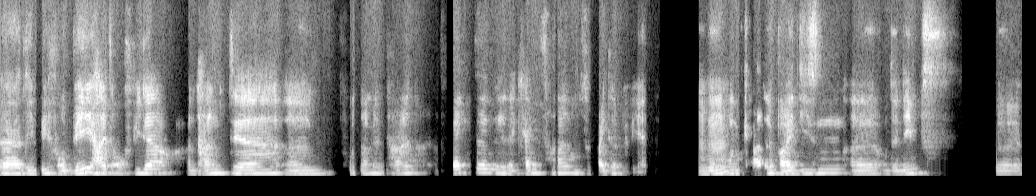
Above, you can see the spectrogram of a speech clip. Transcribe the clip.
den BVB halt auch wieder anhand der, ähm, fundamentalen Aspekte, der Kennzahlen und so weiter bewerten? Mhm. Und grade bei diesen, äh, Unternehmens äh,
